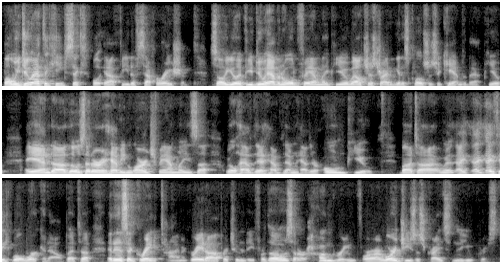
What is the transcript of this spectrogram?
But we do have to keep six uh, feet of separation. So you, if you do have an old family pew, well, just try to get as close as you can to that pew. And uh, those that are having large families, uh, we'll have, the, have them have their own pew. But uh, I, I, think we'll work it out. But uh, it is a great time, a great opportunity for those that are hungering for our Lord Jesus Christ in the Eucharist.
